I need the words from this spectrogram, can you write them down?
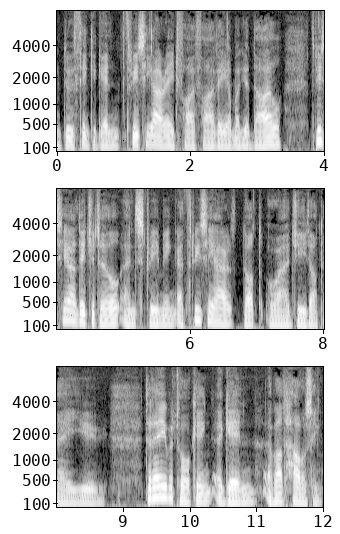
Listening to Think Again, 3CR 855 AM on your dial, 3CR digital and streaming at 3cr.org.au. Today we're talking again about housing,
